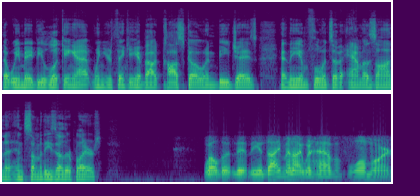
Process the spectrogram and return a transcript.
that we may be looking at when you're thinking about Costco and BJ's and the influence of Amazon and some of these other players. Well, the, the, the indictment I would have of Walmart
